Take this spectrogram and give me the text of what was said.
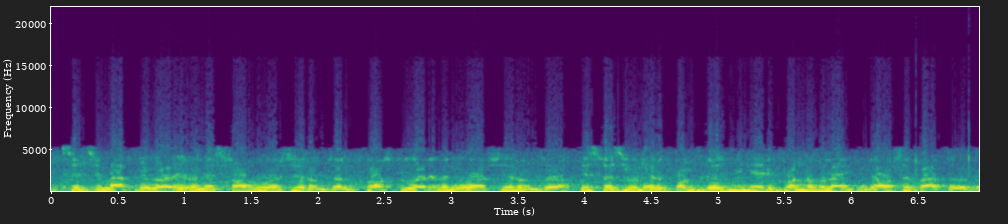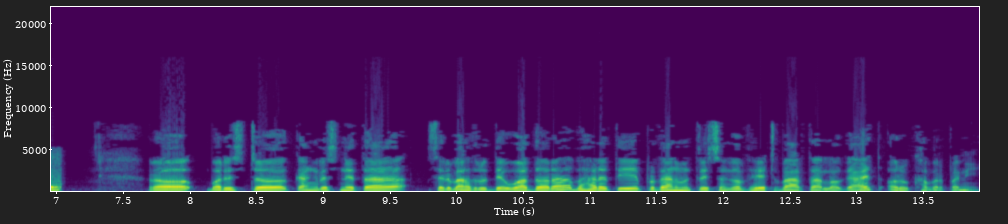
एसएलसी मात्रै गऱ्यो भने सब ओभरसेयर हुन्छन् प्लस टू गऱ्यो भने ओभरसेयर हुन्छ। त्यसपछि उनीहरू कम्प्युटर इन्जिनियरिङ पढ्नको लागि पनि अवसर प्राप्त गर्छ र वरिष्ठ कांग्रेस नेता शेरबहादुर देउवाद्वारा भारतीय प्रधानमन्त्रीसँग भेटवार्ता लगायत अरू खबर पनि।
